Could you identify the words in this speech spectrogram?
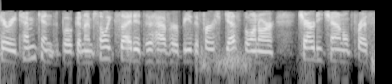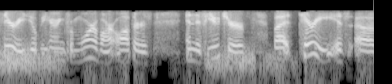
Terrie Temkin's book. And I'm so excited to have her be the first guest on our Charity Channel Press series. You'll be hearing from more of our authors in the future. But Terrie is a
